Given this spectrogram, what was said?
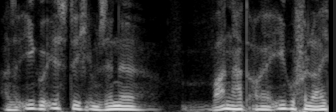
Also egoistisch im Sinne, wann hat euer Ego vielleicht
